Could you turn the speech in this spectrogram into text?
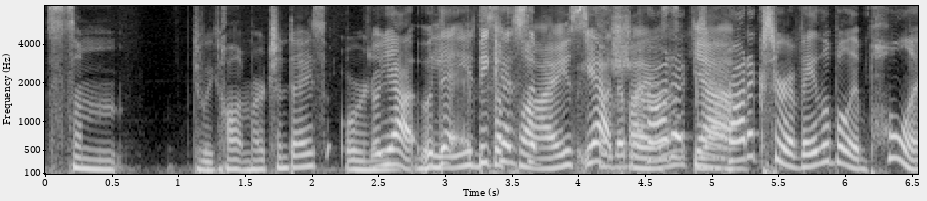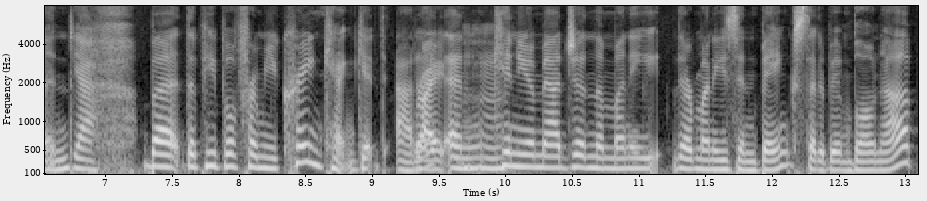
some. Do we call it merchandise or Oh, yeah, the- because supplies, the, yeah, the sure. product Yeah. products are available in Poland. Yeah. but the people from Ukraine can't get at Right. it. And can you imagine the money? Their money's in banks that have been blown up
